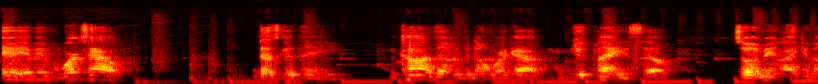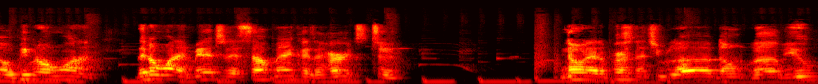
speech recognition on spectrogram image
if, if it works out, that's a good thing. The cons of it, if it don't work out, you're just playing yourself. So I mean, like you know, people don't want to, they don't want to admit it to themselves, man, because it hurts to know that a person that you love don't love you.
